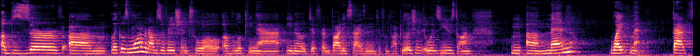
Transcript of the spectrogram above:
observe. Um, like it was more of an observation tool of looking at you know different body size and different populations. It was used on uh, men, white men. That's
